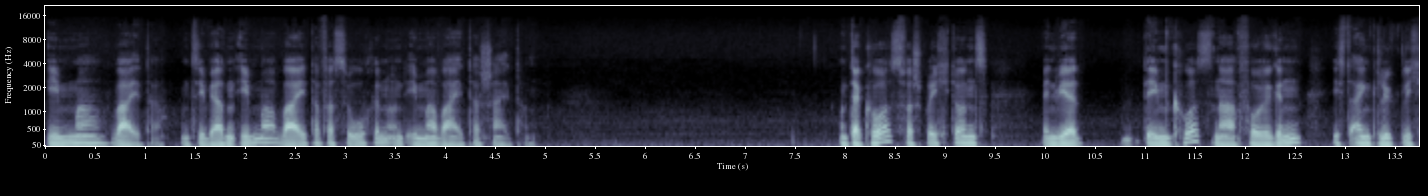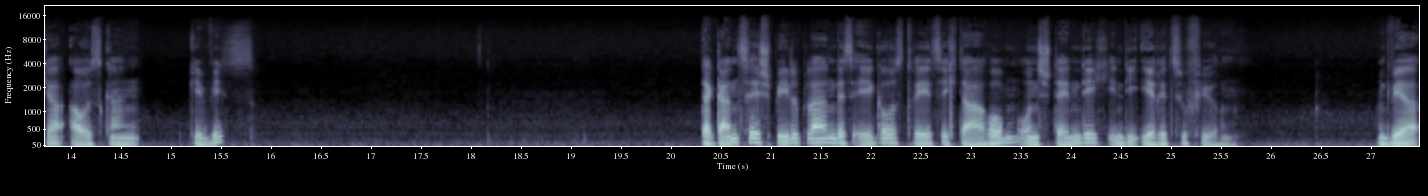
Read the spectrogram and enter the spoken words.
immer weiter. Und sie werden immer weiter versuchen und immer weiter scheitern. Und der Kurs verspricht uns, wenn wir dem Kurs nachfolgen, ist ein glücklicher Ausgang gewiss. Der ganze Spielplan des Egos dreht sich darum, uns ständig in die Irre zu führen. Und wir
